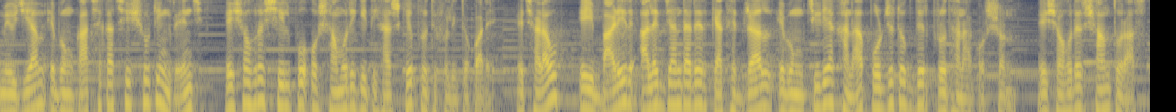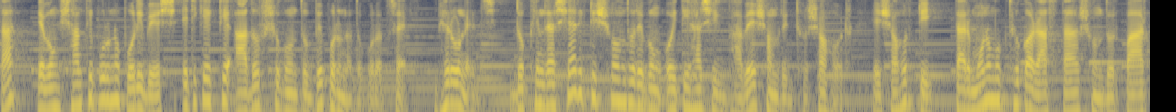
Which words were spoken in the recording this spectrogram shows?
মিউজিয়াম এবং কাছাকাছি শুটিং রেঞ্জ এই শহরের শিল্প ও সামরিক ইতিহাসকে প্রতিফলিত করে। এছাড়াও এই বাড়ির আলেকজান্ডারের ক্যাথেড্রাল এবং চিড়িয়াখানা পর্যটকদের প্রধান আকর্ষণ। এই শহরের শান্ত রাস্তা এবং শান্তিপূর্ণ পরিবেশ এটিকে একটি আদর্শ গন্তব্যে পরিণত করেছে। ভেরোনেজ, দক্ষিণ রাশিয়ার একটি সুন্দর এবং ঐতিহাসিকভাবে সমৃদ্ধ শহর। এই শহরটি তার মনোমুগ্ধকর রাস্তা, সুন্দর পার্ক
